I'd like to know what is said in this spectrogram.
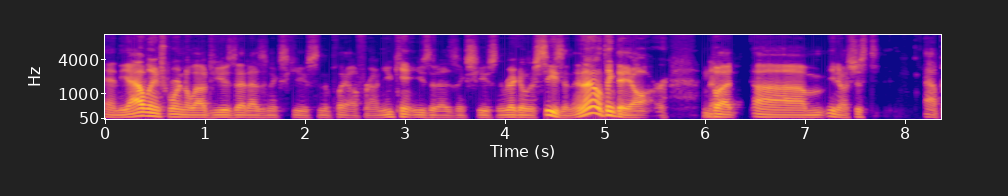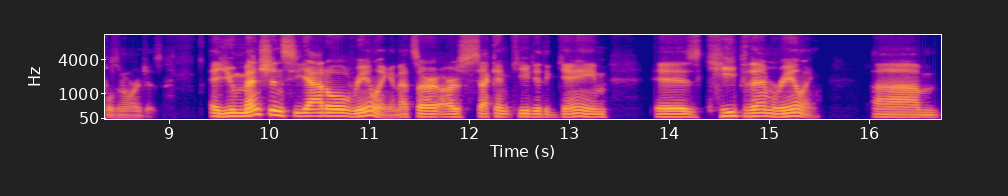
And the Avalanche weren't allowed to use that as an excuse in the playoff round. You can't use it as an excuse in the regular season. And I don't think they are. No. But um, you know, it's just apples and oranges. You mentioned Seattle reeling, and that's our, our second key to the game is keep them reeling. Um,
